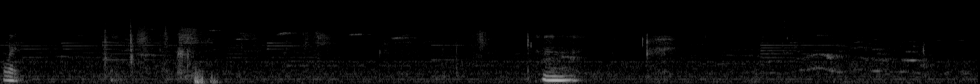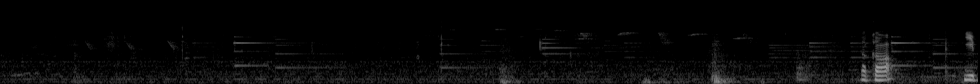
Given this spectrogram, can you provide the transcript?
อะไรอืม ก็หยิบ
